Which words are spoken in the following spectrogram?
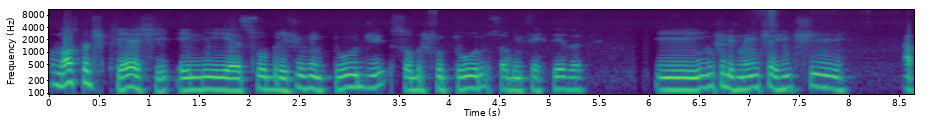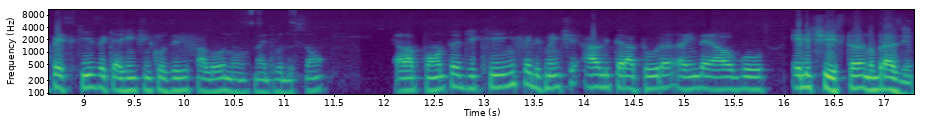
o nosso podcast, ele é sobre juventude, sobre futuro, sobre incerteza. E, infelizmente, a gente... A pesquisa que a gente, inclusive, falou no, na introdução, ela aponta de que, infelizmente, a literatura ainda é algo elitista no Brasil.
